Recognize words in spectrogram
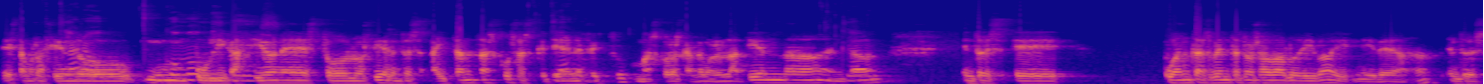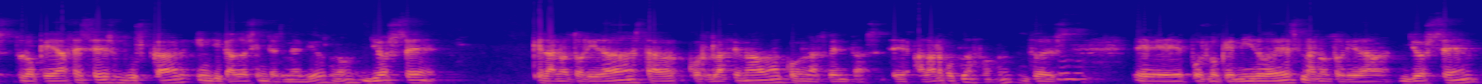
estamos haciendo publicaciones todos los días. Entonces, hay tantas cosas que tienen efecto, más cosas que hacemos en la tienda, en tal entonces, eh, ¿cuántas ventas nos ha dado lo de Ibai? Ni idea. Entonces, lo que haces es buscar indicadores intermedios. ¿no? Yo sé que la notoriedad está correlacionada con las ventas eh, a largo plazo. Entonces, eh, pues lo que mido es la notoriedad. Yo sé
